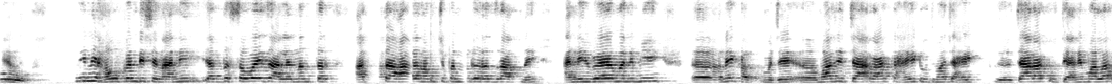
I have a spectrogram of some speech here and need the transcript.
हो. नाही हाऊ कंडिशन आणि एकदा सवय झाल्यानंतर आता आरामची पण गरज राहत नाही. आणि व्यायामाने मी नाही का म्हणजे माझी चार आठ हाईट होती माझी हाईट चार आठ होती आणि मला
